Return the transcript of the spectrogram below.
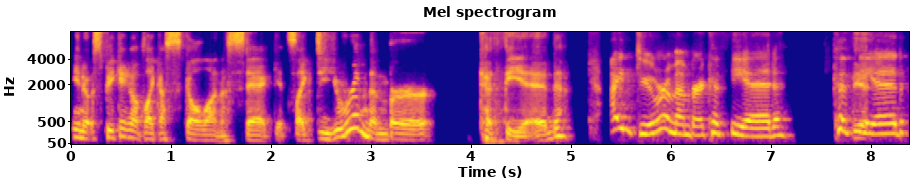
you know, speaking of like a skull on a stick, it's like, do you remember Cathiad? I do remember Cathiad. Cathiad,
